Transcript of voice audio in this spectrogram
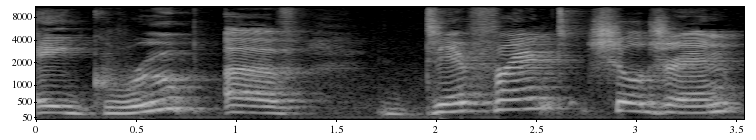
a group of different children,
